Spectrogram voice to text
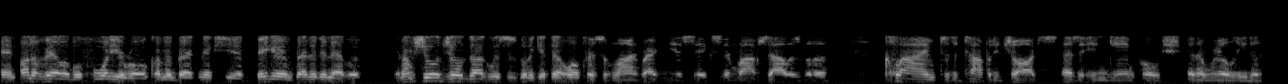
and unavailable 40 year old coming back next year, bigger and better than ever. And I'm sure Joe Douglas is going to get that offensive line right in year six, and Rob Saleh is going to climb to the top of the charts as an in-game coach and a real leader.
